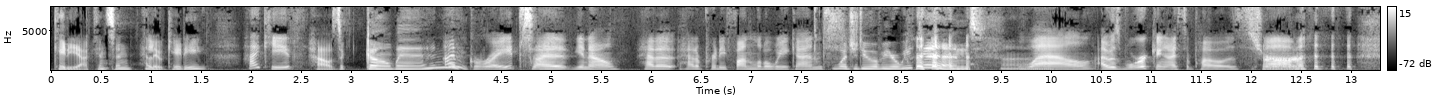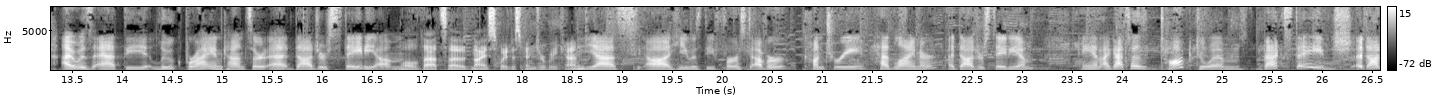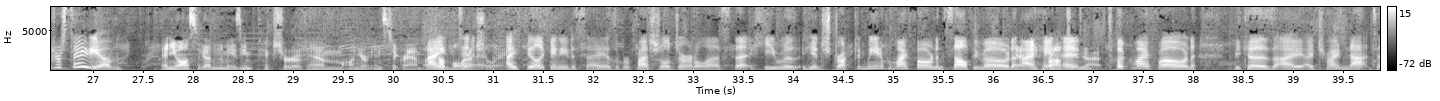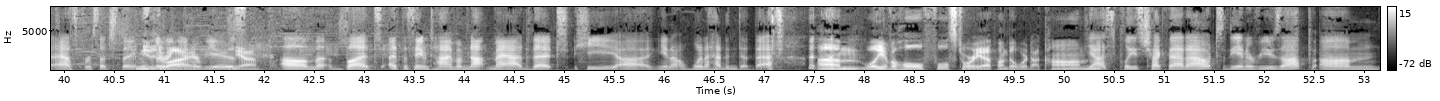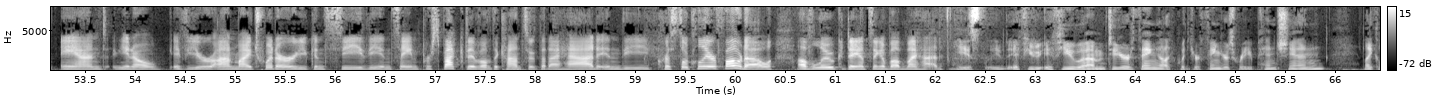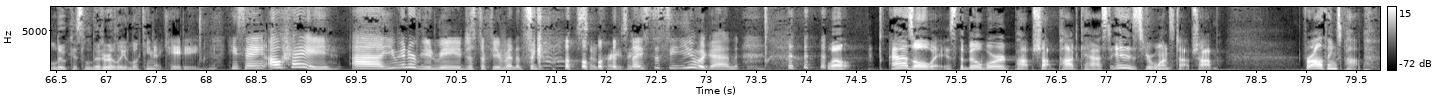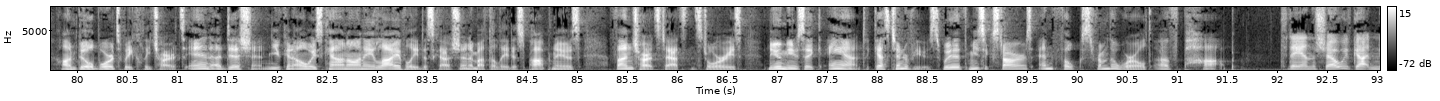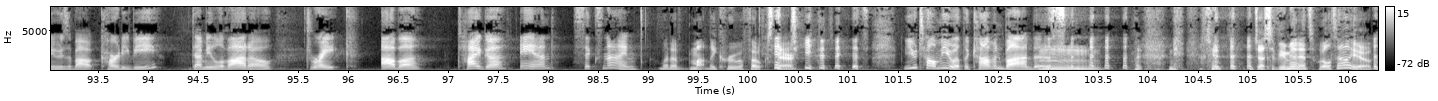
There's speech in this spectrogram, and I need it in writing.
Katie Atkinson. Hello, Katie. Hi, Keith. How's it going? I'm great. I, you know, had a had a pretty fun little weekend. What'd you do over your weekend? uh, Well, I was working, I suppose. Um, Sure. I was at the Luke Bryan concert at Dodger Stadium. well, that's a nice way to spend your weekend. Yes, uh, he was the first ever country headliner at Dodger Stadium, and I got to talk to him backstage at Dodger Stadium. And you also got an amazing picture of him on your Instagram. A I couple, did. actually. I feel like I need to say, as a professional journalist, that he was he instructed me to put my phone in selfie mode. Yeah, I prompted and that. took my phone because I, I try not to ask for such things Neither do during I. interviews. Yeah. Um, but at the same time, I'm not mad that he uh, you know went ahead and did that. um, well, you have a whole full story up on Billboard.com. yes, please check that out. The interview's up. Um, and you know if you're on my Twitter, you can see the insane perspective of the concert that I had in the crystal clear photo of Luke dancing above my head. He's if you if you um, do your thing like with your fingers where you pinch in, like Luke is literally looking at Katie. He's saying, "Oh, hey, uh, you interviewed me just a few minutes ago. So crazy. nice to see you again." well, as always, the Billboard Pop Shop podcast is your one-stop shop for all things pop on Billboard's weekly charts. In addition, you can always count on a lively discussion about the latest pop news, fun chart stats and stories, new music, and guest interviews with music stars and folks from the world of pop. Today on the show, we've got news about Cardi B, Demi Lovato, Drake, ABBA, Tyga, and Six Nine. What a motley crew of folks there. it is. You tell me what the common bond is. In hmm. just a few minutes, we'll tell you.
